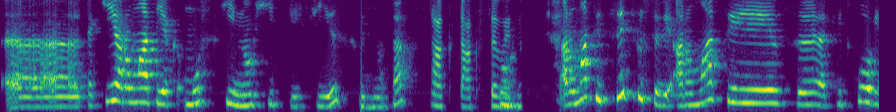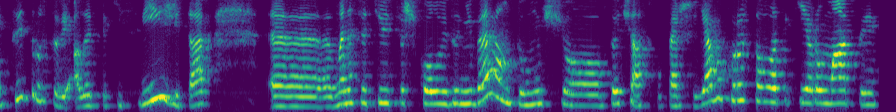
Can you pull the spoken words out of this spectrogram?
е, такий аромат, як Moschino Hippie Fizz, видно, так? Так, так, все видно. Аромати цитрусові, аромати з квіткові цитрусові, але такі свіжі, так. Е, мене асоціюється школою з універом, тому що в той час, по-перше, я використовувала такі аромати,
